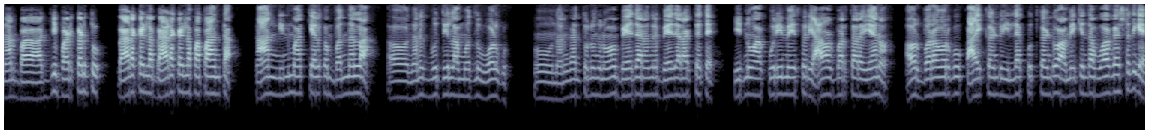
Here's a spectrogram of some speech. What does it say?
ನಾನ್ ಬಾ, ಅಜ್ಜಿ ಬಡ್ಕಂತು. ಬೇಡ ಕೈಲ ಬೇಡ ಕೈಲ ಪಾಪ ಅಂತ. ನಾನ್ ನಿನ್ ಮಾತು ಕೇಳ್ಕೊಂಡ್ ಬಂದಲ್ಲ ನನಗ್ ಬುದ್ಧಿ ಇಲ್ಲ ಮೊದ್ಲು, ಹೋಳ್ಗು. ಹ್ಮ್ ನನ್ಗಂತೂ ಬೇಜಾರ್ ಅಂದ್ರೆ ಬೇಜಾರಾಗ್ತೈತೆ ಇನ್ನು ಆ ಕುರಿ ಮೇಯ್ಸೋರು ಯಾವಾಗ ಬರ್ತಾರ ಏನೋ, ಅವ್ರು ಬರೋವರೆಗೂ ಕಾಯ್ಕೊಂಡು ಇಲ್ಲೇ ಕುತ್ಕೊಂಡು ಆಮೇಕಿಂದ ಹೋಗೋಷ್ಟೊತ್ತಿಗೆ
